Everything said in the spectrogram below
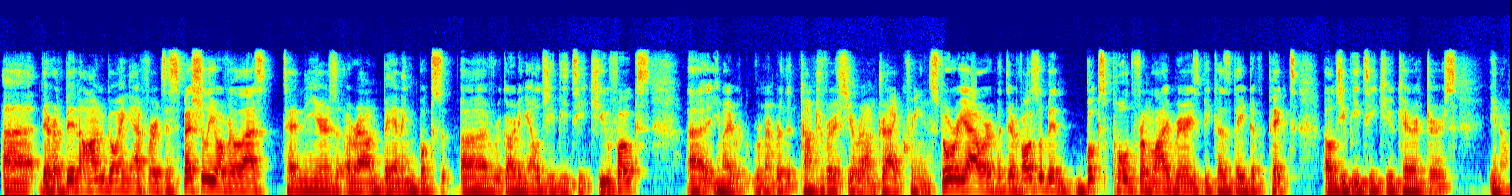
Uh, there have been ongoing efforts, especially over the last 10 years, around banning books uh, regarding LGBTQ folks. Uh, you might re- remember the controversy around Drag Queen Story Hour, but there have also been books pulled from libraries because they depict LGBTQ characters, you know,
